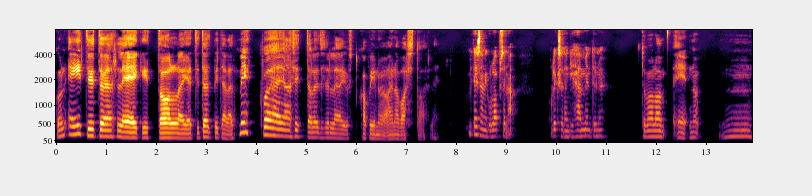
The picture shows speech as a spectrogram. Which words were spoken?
kun ei tytöt leiki tolle ja tytöt pitävät mekkoja ja sitten oli silleen just kapinoja aina vastaan. Silleen. Miten sä niin lapsena, oliko sä jotenkin hämmentynyt? Tavallaan, ei, no, mm,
